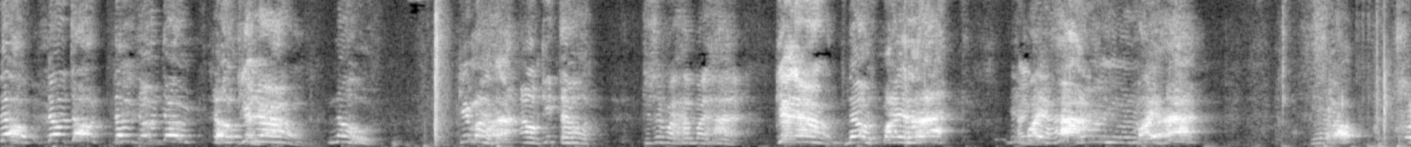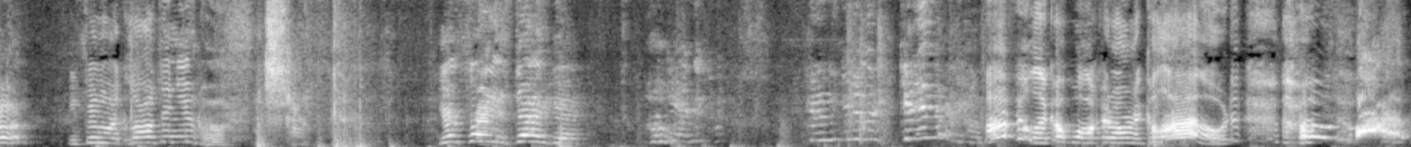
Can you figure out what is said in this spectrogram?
No! Don't! No! No! No! No! Get down! No! Get my hat! I'll get down! Just if I have my hat. Get down! No, it's my hat! My hat! My hat! You feel my claws in you? Your friend is dead again! Again. Get in, get in there. Get in there. I feel like I'm walking on a cloud! Oh!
